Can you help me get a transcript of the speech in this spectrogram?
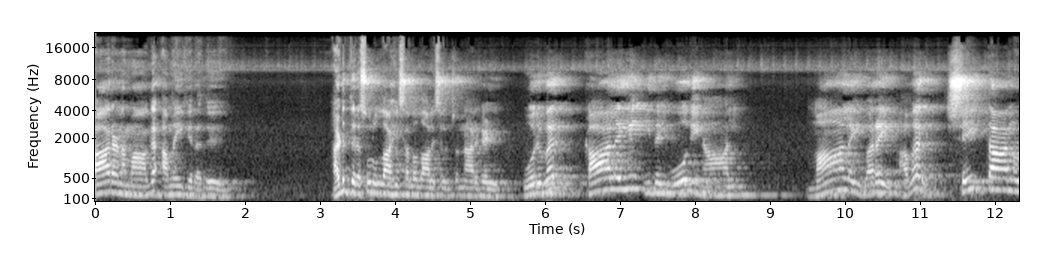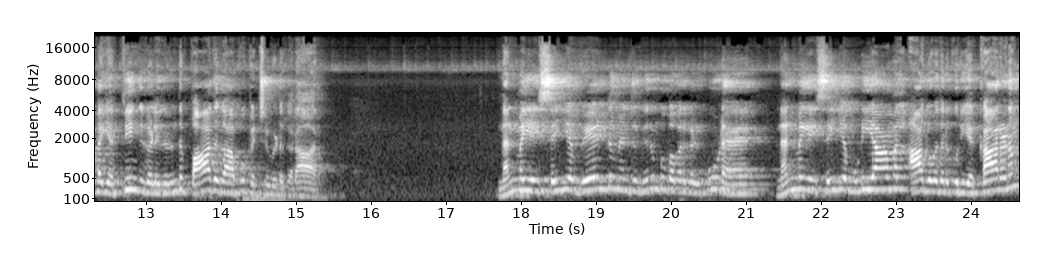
காரணமாக அமைகிறது. அடுத்து ரசூலுல்லாஹி சல்லா அலிஸ்லம் சொன்னார்கள் ஒருவர் காலையில் இதை ஓதினால் மாலை வரை அவர் ஷெய்தானுடைய தீங்குகளிலிருந்து பாதுகாப்பு பெற்று விடுகிறார். நன்மையை செய்ய வேண்டும் என்று விரும்புபவர்கள் கூட நன்மையை செய்ய முடியாமல் ஆகுவதற்குரிய காரணம்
